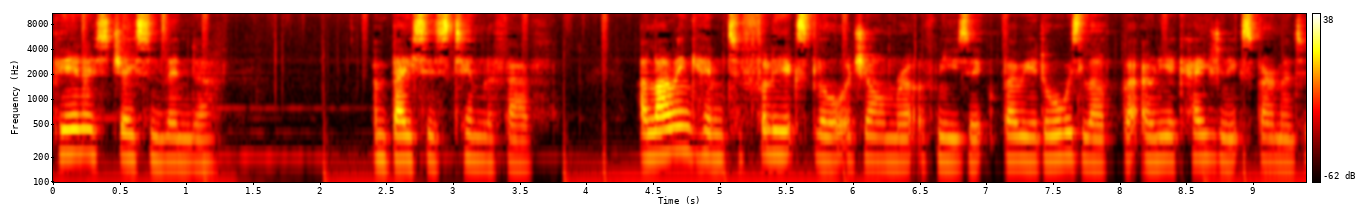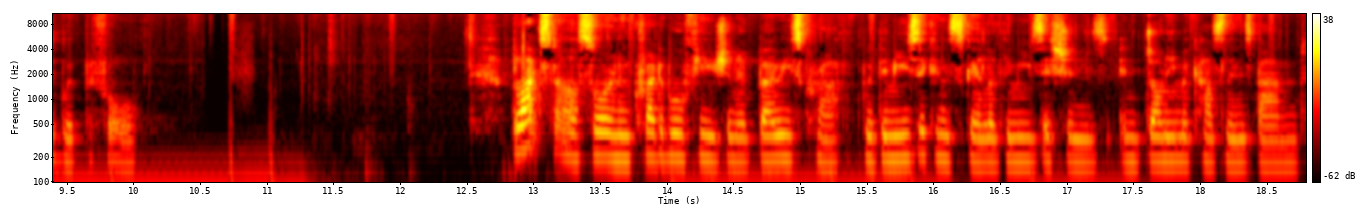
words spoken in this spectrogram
pianist Jason Lindner, and bassist Tim Lefebvre, allowing him to fully explore a genre of music Bowie had always loved but only occasionally experimented with before. Black Star saw an incredible fusion of Bowie's craft with the music and skill of the musicians in Donny McCaslin's band.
